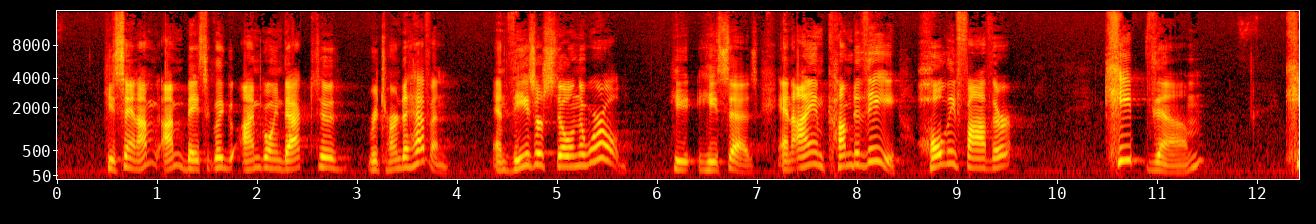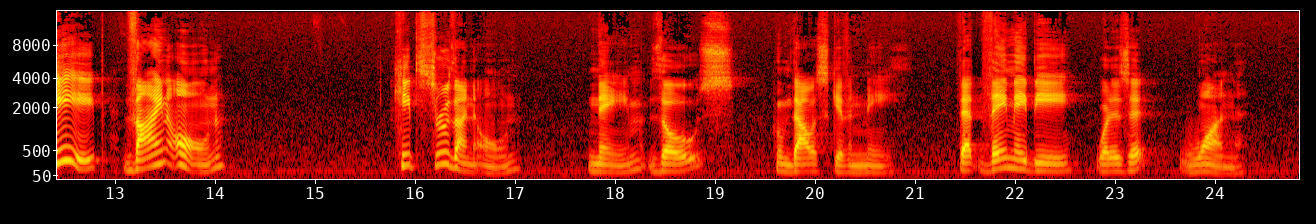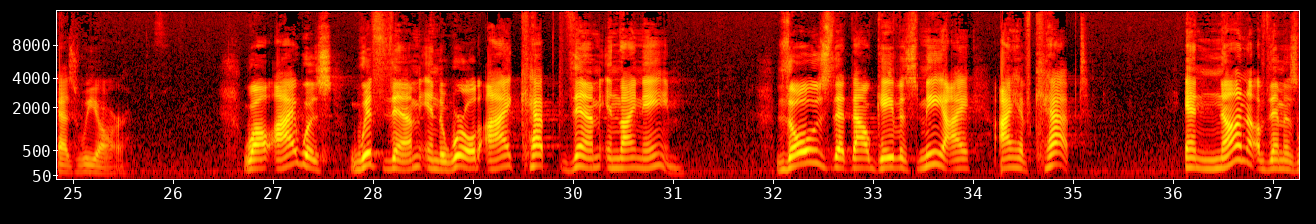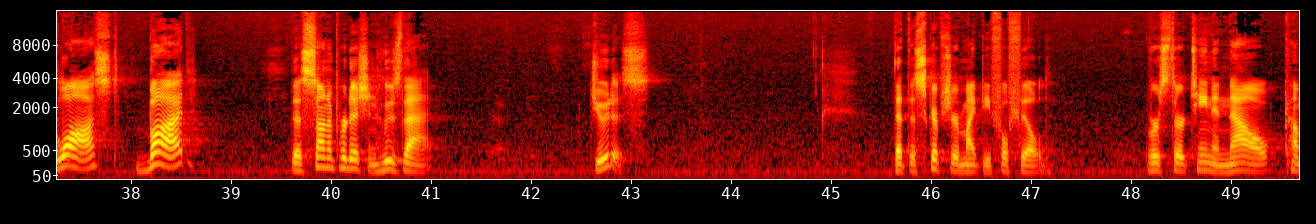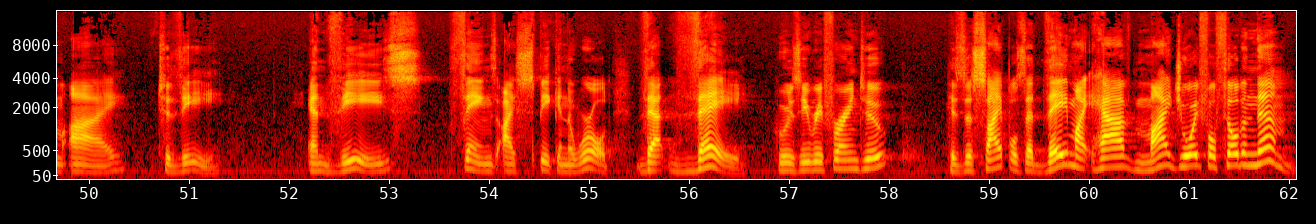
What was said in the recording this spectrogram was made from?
He's saying, I'm, I'm basically, I'm going back to return to heaven. And these are still in the world, he, he says. And I am come to thee, Holy Father, keep them, keep thine own, keep through thine own name those whom thou hast given me that they may be, what is it? One as we are. While I was with them in the world, I kept them in thy name. Those that thou gavest me, I, I have kept. And none of them is lost, but the son of perdition. Who's that? Judas. That the scripture might be fulfilled. Verse 13, and now come I to thee. And these things I speak in the world, that they, who is he referring to? His disciples, that they might have my joy fulfilled in them.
